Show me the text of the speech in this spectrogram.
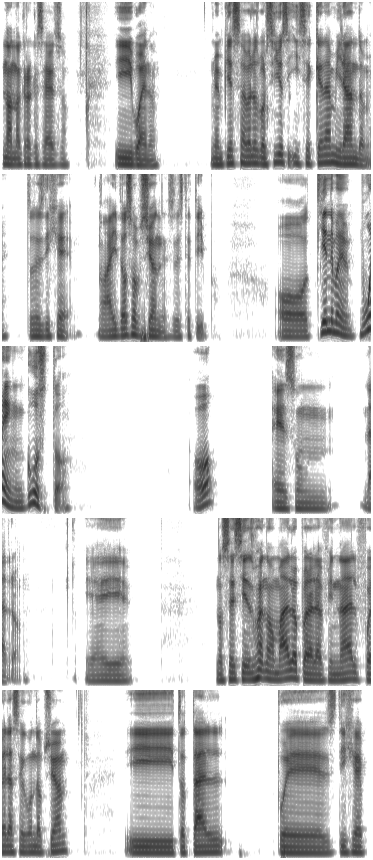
no, no creo que sea eso. Y bueno, me empieza a ver los bolsillos y se queda mirándome. Entonces dije, no, hay dos opciones de este tipo o tiene buen gusto o es un ladrón. No sé si es bueno o malo, pero al final fue la segunda opción. Y total, pues dije,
